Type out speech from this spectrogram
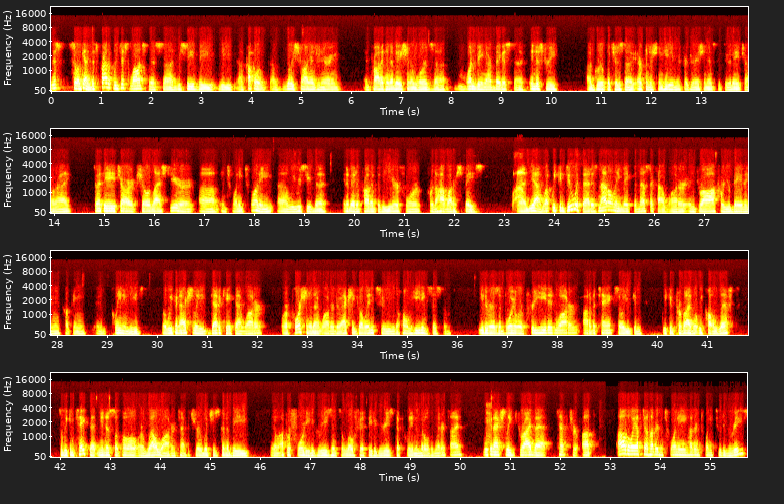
this. So again, this product we just launched this, uh, received the the a couple of, of, really strong engineering and product innovation awards. Uh, one being our biggest uh, industry uh, group, which is the Air Conditioning, Heating, Refrigeration Institute (HRI). So at the AHR show last year um, in 2020, uh, we received the Innovative Product of the Year for, for the hot water space. Wow. And yeah, what we can do with that is not only make domestic hot water and draw for your bathing and cooking and cleaning needs, but we can actually dedicate that water or a portion of that water to actually go into the home heating system, either as a boiler preheated water out of a tank, so you can we can provide what we call lift so we can take that municipal or well water temperature, which is going to be, you know, upper 40 degrees into low 50 degrees, typically in the middle of the winter time. We can mm. actually drive that temperature up all the way up to 120, 122 degrees,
